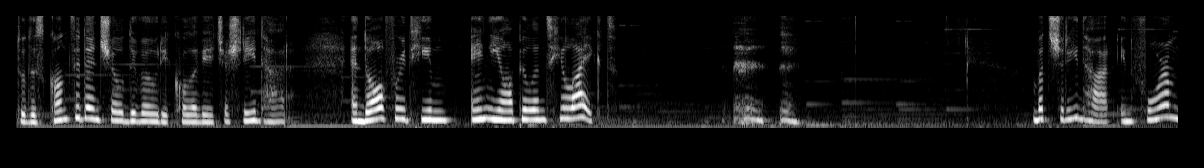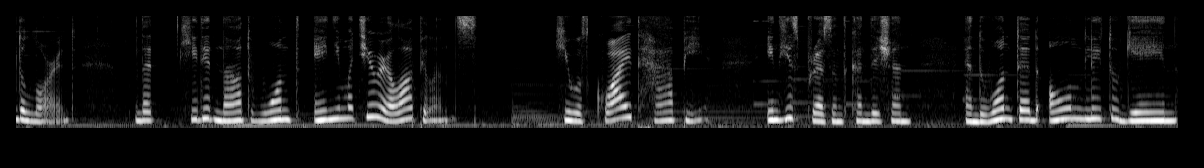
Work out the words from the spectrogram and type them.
to this confidential devotee Kolavecha Sridhar and offered him any opulence he liked. but Sridhar informed the Lord that he did not want any material opulence. He was quite happy in his present condition and wanted only to gain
